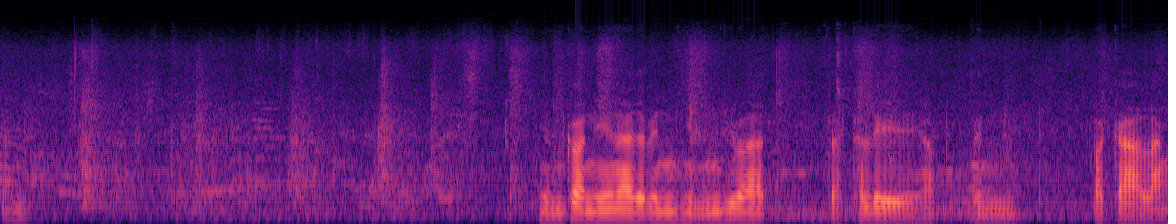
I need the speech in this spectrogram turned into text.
กันหินก้อนนี้น่าจะเป็นหินที่ว่าจากทะเลครับ เป็นปะการัง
